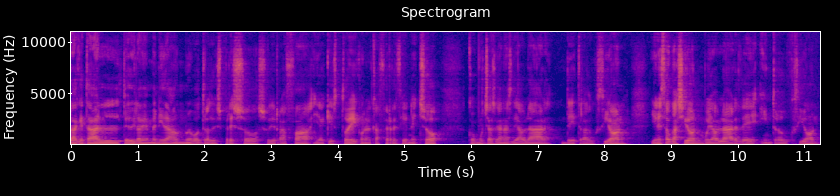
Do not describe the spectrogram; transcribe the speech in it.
Hola, ¿qué tal? Te doy la bienvenida a un nuevo Trado Expreso. Soy Rafa y aquí estoy con el café recién hecho, con muchas ganas de hablar de traducción. Y en esta ocasión voy a hablar de introducción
